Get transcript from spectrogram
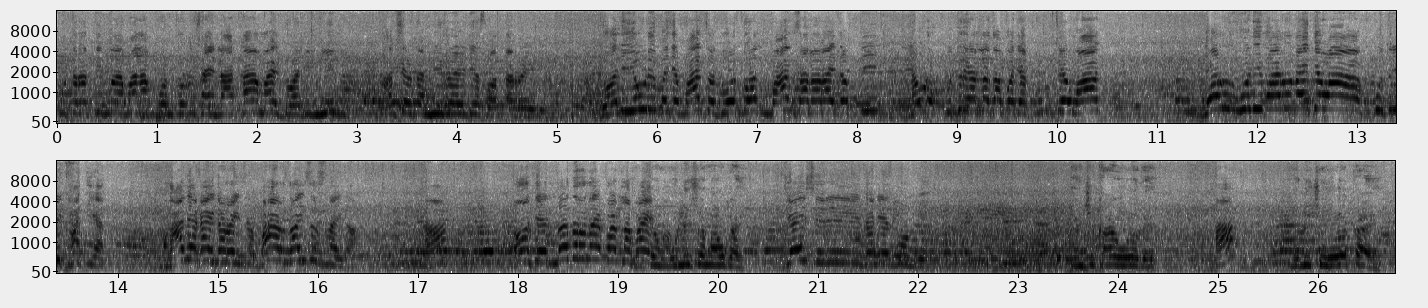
कुत्र ती म- मला फोन करून सांगितलं का माही डोली नीली. अक्षरशः मी रळडी स्वतः रळडी डोली एवढी म्हणजे माणसं दोन दोन माणसाला नाही जपती. एवढं कुत्र्याला जपत्या तुमचे वाघ. वरून उडी मारू नाही तेव्हा कुत्री खात्यात मग आम्ही काय करायचं? बाहेर जायचंच नाही का? हा? हो ते नजर नाही पडला त्या पाहिजे मुलीचं नाव काय? जय श्री गणेश बोंबे. त्यांची काय ओळख आहे? हा? मुलीची ओळख काय आहे?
